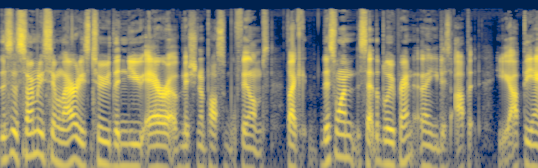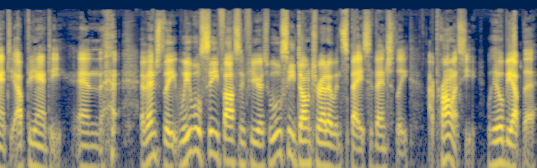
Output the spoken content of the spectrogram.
This has so many similarities to the new era of Mission Impossible films. Like this one set the blueprint, and then you just up it. You up the ante, up the ante, and eventually we will see Fast and Furious. We will see Dom Toretto in space eventually. I promise you, he'll be up there.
